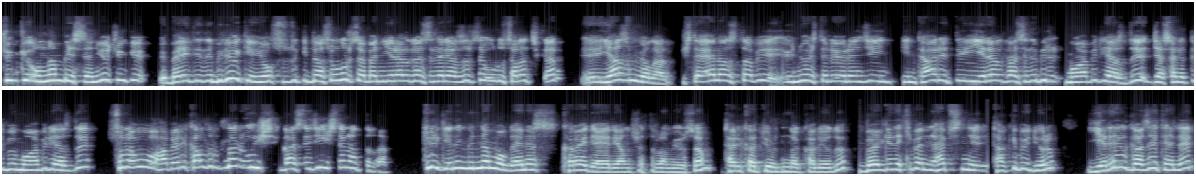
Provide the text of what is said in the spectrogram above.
Çünkü ondan besleniyor. Çünkü belediye de biliyor ki yolsuzluk iddiası olursa ben yerel gazetelere yazırsa ulusala çıkar. E, yazmıyorlar. İşte Elazığ'da bir üniversiteli öğrenci intihar etti. Yerel gazetede bir muhabir yazdı. Cesaretli bir muhabir yazdı. Sonra o haberi kaldırdılar. O iş, gazeteci işten attılar. Türkiye'nin gündem oldu. Enes Karay'dı eğer yanlış hatırlamıyorsam. Tarikat yurdunda kalıyordu. Bölgedeki ben hepsini takip ediyorum. Yerel gazeteler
